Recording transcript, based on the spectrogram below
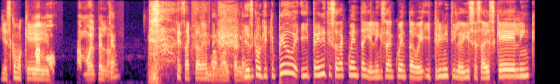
Y es como que... Mamó, mamó el Ya, pelón. Exactamente. mamó al pelón. Y es como que, ¿qué pedo, güey? Y Trinity se da cuenta y el Link se da cuenta, güey. Y Trinity le dice, ¿sabes qué, Link?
